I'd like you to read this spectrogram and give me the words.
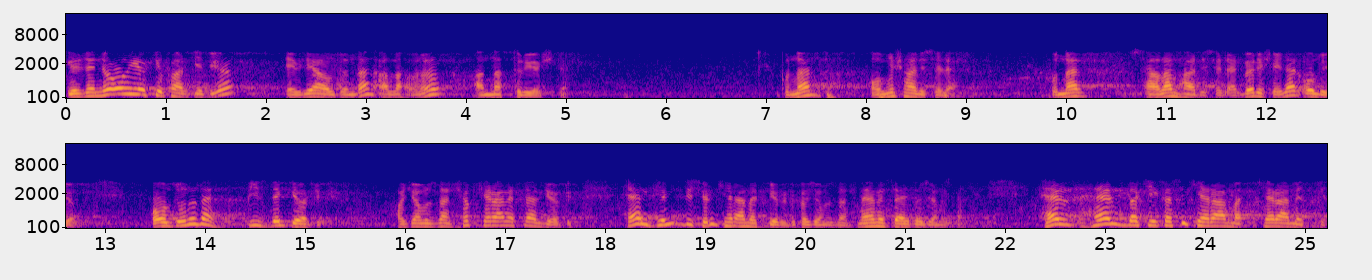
Göze ne oluyor ki fark ediyor? Evliya olduğundan Allah onu anlattırıyor işte. Bunlar olmuş hadiseler. Bunlar sağlam hadiseler. Böyle şeyler oluyor. Olduğunu da biz de gördük. Hocamızdan çok kerametler gördük. Her gün bir sürü keramet görürdük hocamızdan. Mehmet Said hocamızdan. Her her dakikası keramet, kerametti.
